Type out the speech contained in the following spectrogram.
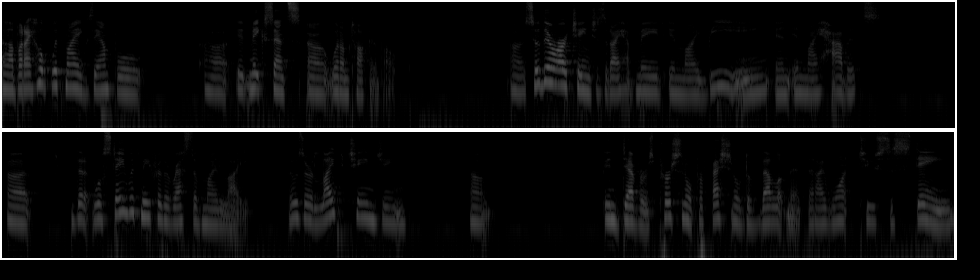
uh, but I hope with my example, uh, it makes sense uh, what I'm talking about. Uh, so there are changes that I have made in my being and in my habits uh, that will stay with me for the rest of my life. Those are life changing um, endeavors, personal, professional development that I want to sustain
